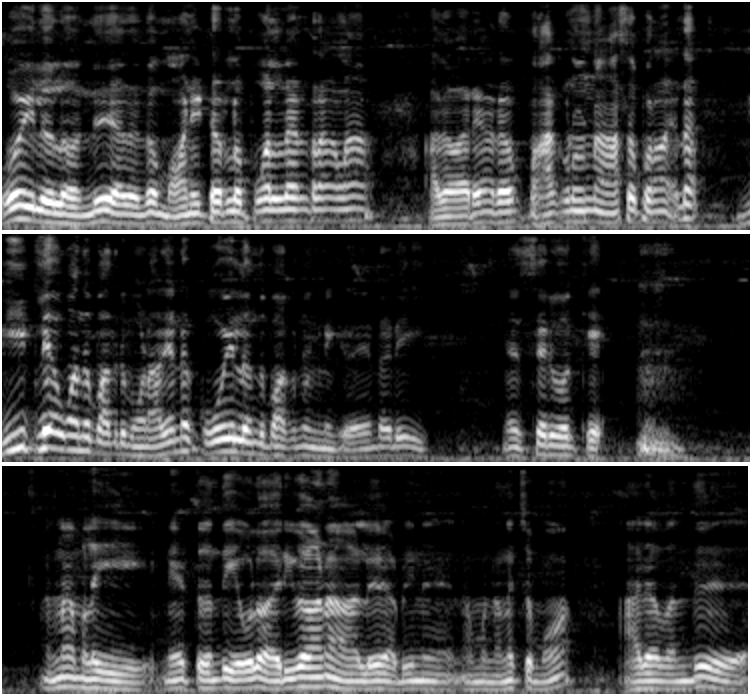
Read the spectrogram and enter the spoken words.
கோயிலில் வந்து அது வந்து மானிட்டரில் போடலன்றாங்களாம். அதை வரையும் வர பார்க்கணுன்னு ஆசைப்பட்றாங்க. ஏன்னா வீட்டிலே உட்காந்து பார்த்துட்டு போகணும். அது என்ன கோயில் வந்து பார்க்கணும்னு நினைக்கிறேன் என்னடி சரி ஓகே. அண்ணாமலை நேற்று வந்து எவ்வளோ அறிவான ஆள் அப்படின்னு நம்ம நினச்சோமோ அதை வந்து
